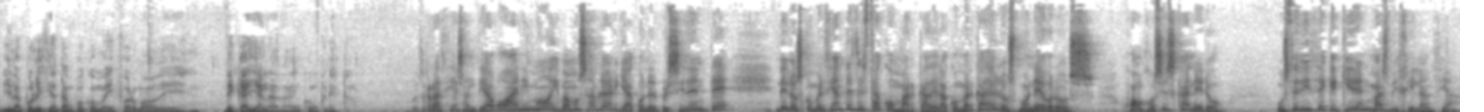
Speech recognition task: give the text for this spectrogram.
y la policía tampoco me ha informado de, de que haya nada en concreto. Pues gracias, Santiago. Ánimo. Y vamos a hablar ya con el presidente de los comerciantes de esta comarca, de la comarca de los Monegros, Juan José Escanero. Usted dice que quieren más vigilancia.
